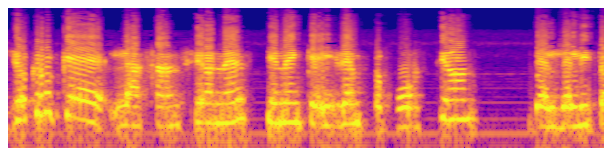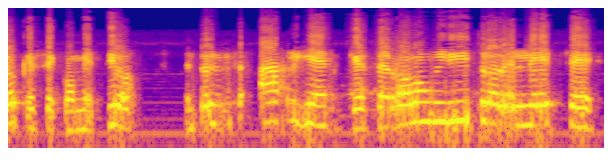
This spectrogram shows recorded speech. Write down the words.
yo creo que las sanciones tienen que ir en proporción del delito que se cometió. Entonces, alguien que se roba un litro de leche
